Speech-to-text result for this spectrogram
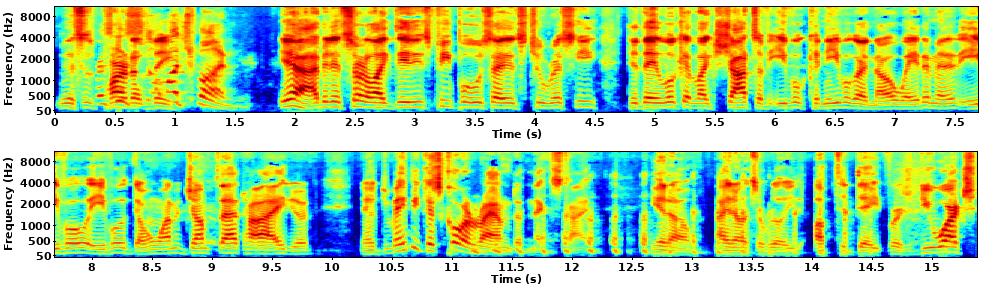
This is risk part is of so the much fun. Yeah, I mean, it's sort of like these people who say it's too risky. Did they look at like shots of Evel Knievel? Go, no, wait a minute, Evel, Evel, don't want to jump that high. You know, maybe just go around it next time. You know, I know it's a really up to date version. Do you watch?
